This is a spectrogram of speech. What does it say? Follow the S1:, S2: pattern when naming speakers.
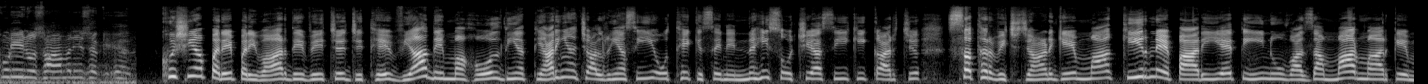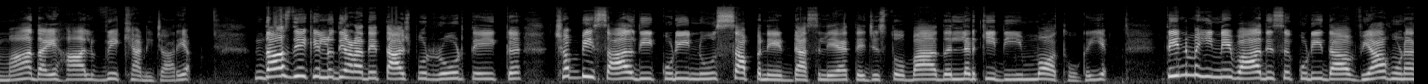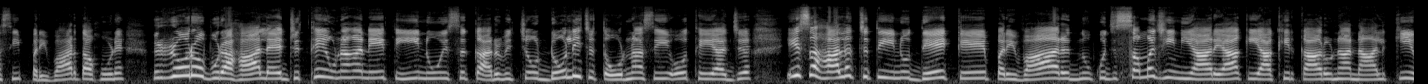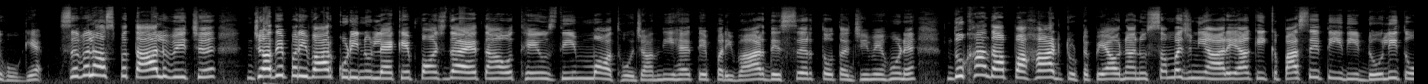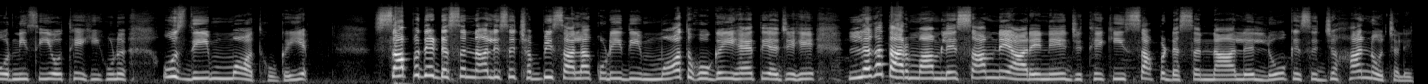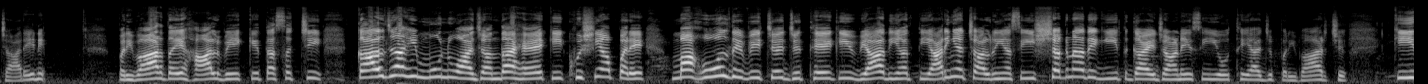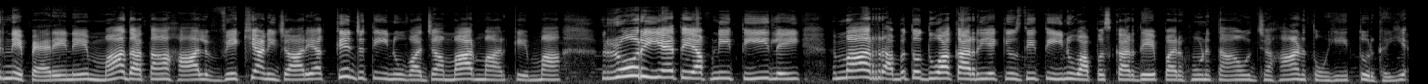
S1: ਕੁੜੀ ਨੂੰ ਸਾਂਭ ਨਹੀਂ ਸਕੇ।
S2: ਖੁਸ਼ੀਆਂ ਭਰੇ ਪਰਿਵਾਰ ਦੇ ਵਿੱਚ ਜਿੱਥੇ ਵਿਆਹ ਦੇ ਮਾਹੌਲ ਦੀਆਂ ਤਿਆਰੀਆਂ ਚੱਲ ਰਹੀਆਂ ਸੀ, ਉੱਥੇ ਕਿਸੇ ਨੇ ਨਹੀਂ ਸੋਚਿਆ ਸੀ ਕਿ ਘਰ 'ਚ ਸਥਰ ਵਿੱਚ ਜਾਣਗੇ। ਮਾਂ ਕੀਰਨੇ ਪਾ ਰਹੀ ਹੈ, ਧੀ ਨੂੰ ਆਵਾਜ਼ਾਂ ਮਾਰ-ਮਾਰ ਕੇ ਮਾਂ ਦਾ ਇਹ ਹਾਲ ਵੇਖਿਆ ਨਹੀਂ ਜਾ ਰਿਹਾ। ਦੱਸ ਦਈਏ ਕਿ ਲੁਧਿਆਣਾ ਦੇ ਤਾਜਪੁਰ ਰੋਡ ਤੇ ਇੱਕ 26 ਸਾਲ ਦੀ ਕੁੜੀ ਨੂੰ ਸੱਪ ਨੇ ਡਸ ਲਿਆ ਤੇ ਜਿਸ ਤੋਂ ਬਾਅਦ ਲੜਕੀ ਦੀ ਮੌਤ ਹੋ ਗਈ ਹੈ। ਤਿੰਨ ਮਹੀਨੇ ਬਾਅਦ ਇਸ ਕੁੜੀ ਦਾ ਵਿਆਹ ਹੋਣਾ ਸੀ, ਪਰਿਵਾਰ ਦਾ ਹੁਣ ਰੋ ਰੋ ਬੁਰਾ ਹਾਲ ਹੈ, ਜਿੱਥੇ ਉਹਨਾਂ ਨੇ ਧੀ ਨੂੰ ਇਸ ਘਰ ਵਿੱਚੋਂ ਡੋਲੀ 'ਚ ਤੋਰਨਾ ਸੀ, ਉਥੇ ਅੱਜ ਇਸ ਹਾਲਤ 'ਚ ਧੀ ਨੂੰ ਦੇਖ ਕੇ ਪਰਿਵਾਰ ਨੂੰ ਕੁਝ ਸਮਝ ਹੀ ਨਹੀਂ ਆ ਰਿਹਾ ਕਿ ਆਖਿਰਕਾਰ ਉਹਨਾਂ ਨਾਲ ਕੀ ਹੋ ਗਿਆ। ਸਿਵਲ ਹਸਪਤਾਲ ਵਿੱਚ ਜਦ ਇਹ ਪਰਿਵਾਰ ਕੁੜੀ ਨੂੰ ਲੈ ਕੇ ਪਹੁੰਚਦਾ ਹੈ ਤਾਂ ਉੱਥੇ ਉਸ ਦੀ ਮੌਤ ਹੋ ਜਾਂਦੀ ਹੈ ਤੇ ਪਰਿਵਾਰ ਦੇ ਸਿਰ ਤੋਂ ਤਾਂ ਜਿਵੇਂ ਹੁਣ ਦੁੱਖਾਂ ਦਾ ਪਹਾੜ ਟੁੱਟ ਪਿਆ, ਉਹਨਾਂ ਨੂੰ ਸਮਝ ਨਹੀਂ ਆ ਰਿਹਾ ਕਿ ਇੱਕ ਪਾਸੇ ਧੀ ਦੀ ਡੋਲੀ ਤੋਰਨੀ ਸੀ, ਉੱਥੇ ਹੀ ਹੁਣ ਉਸ ਦੀ ਮੌਤ ਹੋ ਗਈ ਹੈ। ਸੱਪ ਦੇ ਡਸਣ ਨਾਲ ਇਸ 26 ਸਾਲਾ ਕੁੜੀ ਦੀ ਮੌਤ ਹੋ ਗਈ ਹੈ ਤੇ ਅਜਿਹੇ ਲਗਾਤਾਰ ਮਾਮਲੇ ਸਾਹਮਣੇ ਆ ਰਹੇ ਨੇ, ਜਿੱਥੇ ਕਿ ਸੱਪ ਡਸਣ ਨਾਲ ਲੋਕ ਇਸ ਜਹਾਨੋਂ ਚਲੇ ਜਾ ਰਹੇ ਨੇ। ਪਰਿਵਾਰ ਦਾ ਇਹ ਹਾਲ ਵੇਖ ਕੇ ਤਾਂ ਸੱਚੀ ਕਾਲਜਾ ਹੀ ਮੂੰਹ ਨੂੰ ਆ ਜਾਂਦਾ ਹੈ ਕਿ ਖੁਸ਼ੀਆਂ ਭਰੇ ਮਾਹੌਲ ਦੇ ਵਿੱਚ ਜਿੱਥੇ ਕਿ ਵਿਆਹ ਦੀਆਂ ਤਿਆਰੀਆਂ ਚੱਲ ਰਹੀਆਂ ਸੀ, ਸ਼ਗਨਾਂ ਦੇ ਗੀਤ ਗਾਏ ਜਾਣੇ ਸੀ, ਉੱਥੇ ਅੱਜ ਪਰਿਵਾਰ 'ਚ ਕੀਰਨੇ ਪੈ ਰਹੇ ਨੇ। ਮਾਂ ਦਾ ਤਾਂ ਹਾਲ ਵੇਖਿਆ ਨਹੀਂ ਜਾ ਰਿਹਾ। ਕਿੰਜ ਧੀ ਨੂੰ ਆਵਾਜ਼ਾਂ ਮਾਰ-ਮਾਰ ਕੇ ਮਾਂ ਰੋ ਰਹੀ ਹੈ ਤੇ ਆਪਣੀ ਧੀ ਲਈ ਮਾਂ ਰੱਬ ਤੋਂ ਦੁਆ ਕਰ ਰਹੀ ਹੈ ਕਿ ਉਸਦੀ ਧੀ ਨੂੰ ਵਾਪਸ ਕਰ ਦੇ, ਪਰ ਹੁਣ ਤਾਂ ਉਹ ਜਹਾਨ ਤੋਂ ਹੀ ਤੁਰ ਗਈ ਹੈ।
